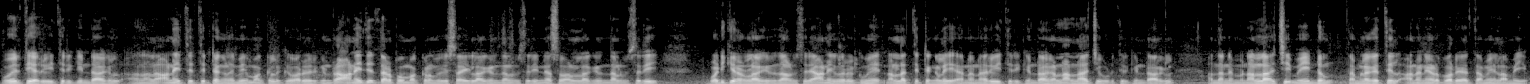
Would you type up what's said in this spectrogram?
உயர்த்தி அறிவித்திருக்கின்றார்கள். அதனால் அனைத்து திட்டங்களுமே மக்களுக்கு வரவேற்கின்ற அனைத்து தரப்பு மக்களும் விவசாயிகளாக இருந்தாலும் சரி நெசவாளர்களாக இருந்தாலும் சரி படிக்கிறவர்களாக இருந்தாலும் சரி அனைவருக்குமே நல்ல திட்டங்களை அண்ணன் அறிவித்திருக்கின்றார்கள் நல்லாட்சி கொடுத்திருக்கின்றார்கள். அந்த நல்லாட்சி மீண்டும் தமிழகத்தில் அண்ணன் எடப்பாடி தலைமையில் அமையும்.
